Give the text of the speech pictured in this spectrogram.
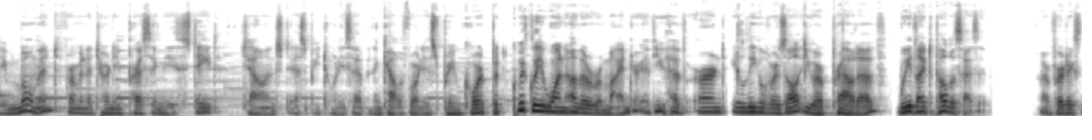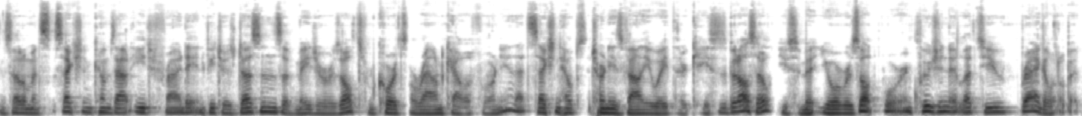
A moment from an attorney pressing the state challenge to SB 27 in California Supreme Court. But quickly, one other reminder if you have earned a legal result you are proud of, we'd like to publicize it. Our verdicts and settlements section comes out each Friday and features dozens of major results from courts around California. That section helps attorneys evaluate their cases, but also you submit your result for inclusion. It lets you brag a little bit.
